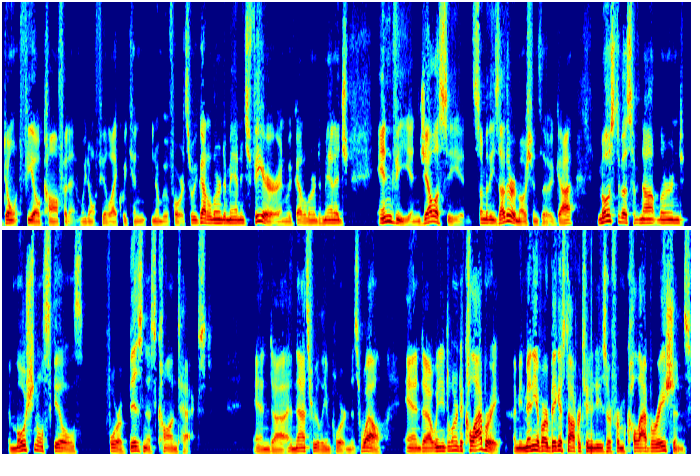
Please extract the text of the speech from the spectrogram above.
don't feel confident. We don't feel like we can, you know, move forward. So we've got to learn to manage fear and we've got to learn to manage envy and jealousy and some of these other emotions that we've got. Most of us have not learned emotional skills for a business context. And, uh, and that's really important as well. And uh, we need to learn to collaborate. I mean, many of our biggest opportunities are from collaborations.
